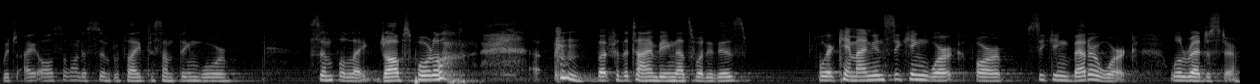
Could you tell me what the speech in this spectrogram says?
which I also want to simplify to something more simple like jobs portal, but for the time being, that's what it is, where Caymanians seeking work or seeking better work will register.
